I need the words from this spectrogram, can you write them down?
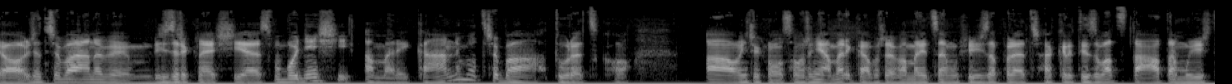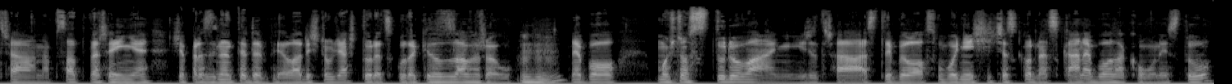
Jo, že třeba, já nevím, když řekneš, je svobodnější Amerikán nebo třeba Turecko, a oni řeknou, no, samozřejmě Amerika, protože v Americe můžeš zaprvé třeba kritizovat stát a můžeš třeba napsat veřejně, že prezident je debil a když to uděláš v Turecku, tak je to zavřou. Mm-hmm. Nebo možnost studování, že třeba jestli bylo svobodnější Česko dneska nebo za komunistů,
